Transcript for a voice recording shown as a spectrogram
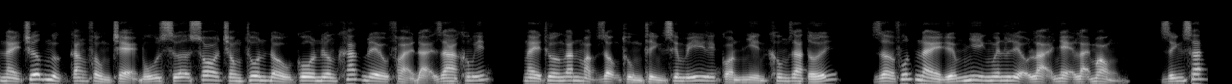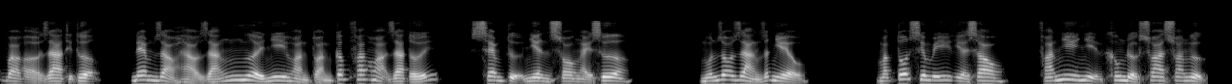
này trước ngực căng phòng trẻ bú sữa so trong thôn đầu cô nương khác đều phải đại gia không ít, ngày thường ăn mặc rộng thùng thình xiêm y còn nhìn không ra tới, giờ phút này hiếm nhi nguyên liệu lại nhẹ lại mỏng, dính sắt vào ở da thịt thượng, đem rảo hảo dáng người nhi hoàn toàn cấp phát họa ra tới, xem tự nhiên so ngày xưa. Muốn rõ ràng rất nhiều. Mặc tốt xiêm y phía sau, phán nhi nhịn không được xoa xoa ngực,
